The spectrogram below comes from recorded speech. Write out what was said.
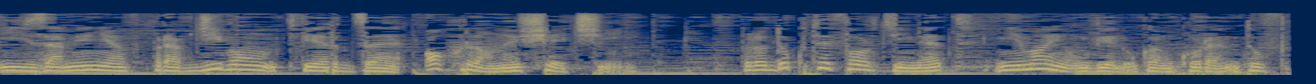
i zamienia w prawdziwą twierdzę ochrony sieci. Produkty Fortinet nie mają wielu konkurentów.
